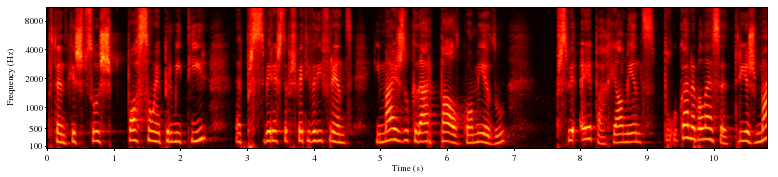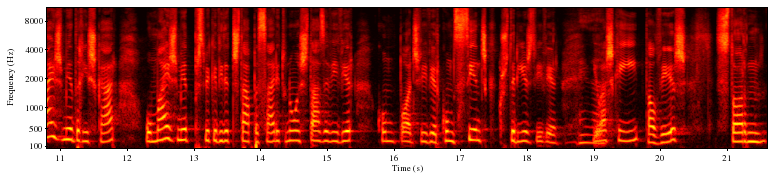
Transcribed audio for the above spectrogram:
Portanto, que as pessoas possam é permitir a perceber esta perspectiva diferente. E mais do que dar palco ao medo, perceber, epá, realmente, colocar na balança, terias mais medo de arriscar ou mais medo de perceber que a vida te está a passar e tu não a estás a viver como podes viver, como sentes que gostarias de viver. Exato. Eu acho que aí, talvez, se torne uh,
